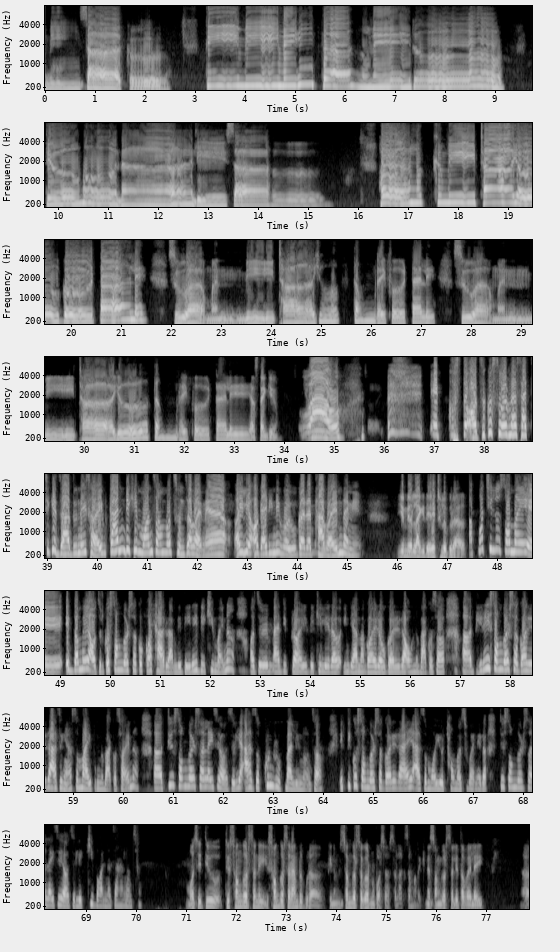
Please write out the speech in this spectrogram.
मिसाको तिमी नै त मेरो त्यो मोनालिसा हो हो मुख मिठायो गोटाले सुवा मन मिठायो तम्रै फोटाले सुवा मन मिठायो तम्रै फोटाले हस् थ्याङ्क यू वाओ ए कस्तो हजुरको स्वरमा साँच्चीकै जादु नै छ है कानदेखि मनसम्म छुन्छ भने अहिले अगाडि नै भयो गरेर थाहा भयो नि त नि यो मेरो लागि धेरै ठुलो कुरा हो। पछिल्लो समय एकदमै हजुरको सङ्घर्षको कथाहरू हामीले धेरै देख्यौँ होइन। हजुर माथि प्रहरीदेखि लिएर इन्डियामा गएर गरेर आउनु भएको छ। धेरै सङ्घर्ष गरेर आज यहाँसम्म आइपुग्नु भएको छ होइन। त्यो सङ्घर्षलाई चाहिँ हजुरले आज कुन रूपमा लिनुहुन्छ? यतिको सङ्घर्ष गरेर आएँ आज म यो ठाउँमा छु भनेर त्यो सङ्घर्षलाई चाहिँ हजुरले के भन्न चाहनुहुन्छ? म चाहिँ त्यो त्यो सङ्घर्ष नै सङ्घर्ष राम्रो कुरा हो किनभने सङ्घर्ष गर्नुपर्छ जस्तो लाग्छ मलाई। किन सङ्घर्षले तपाईँलाई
